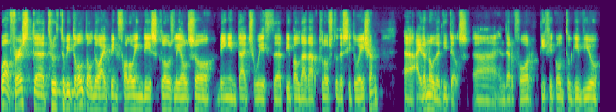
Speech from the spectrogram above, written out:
Well, first, uh, truth to be told, although I've been following this closely, also being in touch with uh, people that are close to the situation, uh, I don't know the details, uh, and therefore difficult to give you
